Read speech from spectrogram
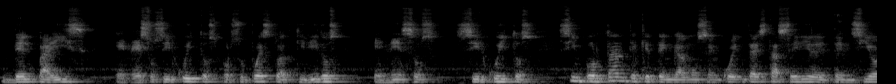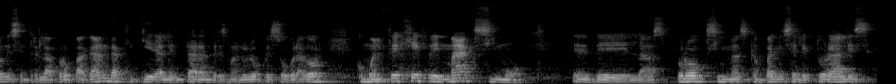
del país en esos circuitos, por supuesto, adquiridos en esos circuitos. Es importante que tengamos en cuenta esta serie de tensiones entre la propaganda que quiere alentar Andrés Manuel López Obrador como el jefe máximo eh, de las próximas campañas electorales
